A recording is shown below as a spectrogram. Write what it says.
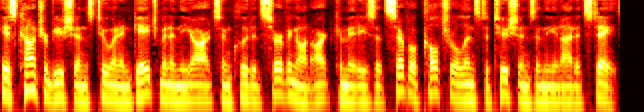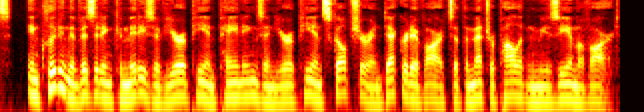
His contributions to an engagement in the arts included serving on art committees at several cultural institutions in the United States, including the visiting committees of European paintings and European sculpture and decorative arts at the Metropolitan Museum of Art.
